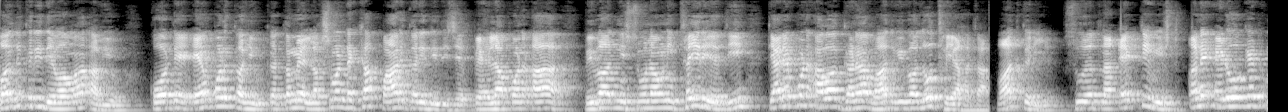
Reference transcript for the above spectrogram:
બંધ કરી દેવામાં આવ્યો. કોર્ટે એમ પણ કહ્યું કે તમે લક્ષ્મણ રેખા પાર કરી દીધી છે. પહેલા પણ આ વિવાદની સુનાવણી થઈ રહી હતી, ત્યારે પણ આવા ઘણા વાદ વિવાદો થયા હતા. વાત કરીએ સુરતના એક્ટિવિસ્ટ અને એડવોકેટ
